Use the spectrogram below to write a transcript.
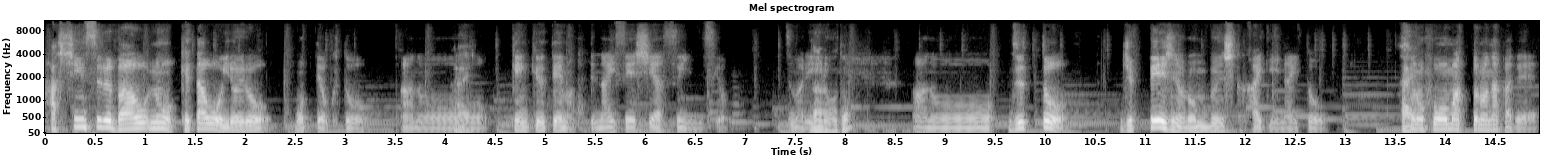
発信する場をの桁をいろいろ持っておくと、あのーはい研究テーマって内省しやすいんですよ。つまり、なるほど。あのーずっと10ページの論文しか書いていないと、はいそのフォーマットの中で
